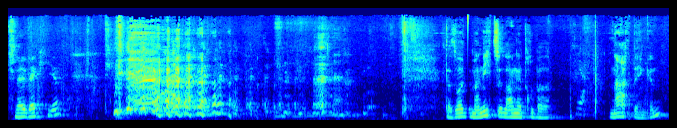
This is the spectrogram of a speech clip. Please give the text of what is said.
Schnell weg hier. da sollte man nicht zu lange drüber ja. nachdenken.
